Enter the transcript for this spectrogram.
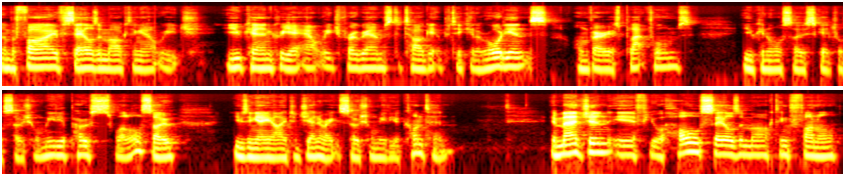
Number five, sales and marketing outreach. You can create outreach programs to target a particular audience on various platforms. You can also schedule social media posts while also using AI to generate social media content. Imagine if your whole sales and marketing funnel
